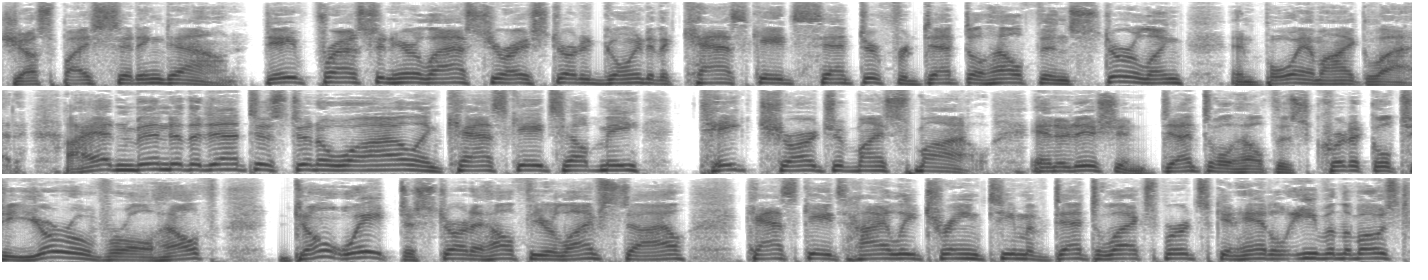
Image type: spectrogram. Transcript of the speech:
just by sitting down. Dave Preston here. Last year I started going to the Cascade Center for Dental Health in Sterling, and boy am I glad. I hadn't been to the dentist in a while, and Cascades helped me take charge of my smile. In addition, dental health is critical to your overall health. Don't wait to start a healthier lifestyle. Cascade's highly trained team of dental experts can handle even the most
